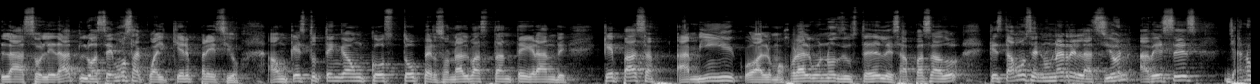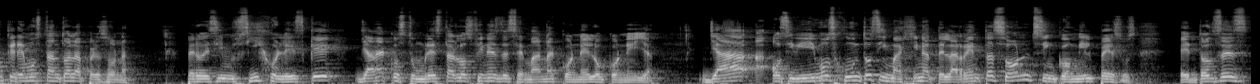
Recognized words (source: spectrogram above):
la, soledad lo hacemos a cualquier precio, aunque esto tenga un costo personal bastante grande. ¿Qué pasa? A mí o a lo mejor a algunos de ustedes les ha pasado que estamos en una relación, a veces ya no queremos tanto a la persona, pero decimos, híjole, es que ya me acostumbré a estar los fines de semana con él o con ella. Ya, o si vivimos juntos, imagínate, la renta son 5 mil pesos. Entonces,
